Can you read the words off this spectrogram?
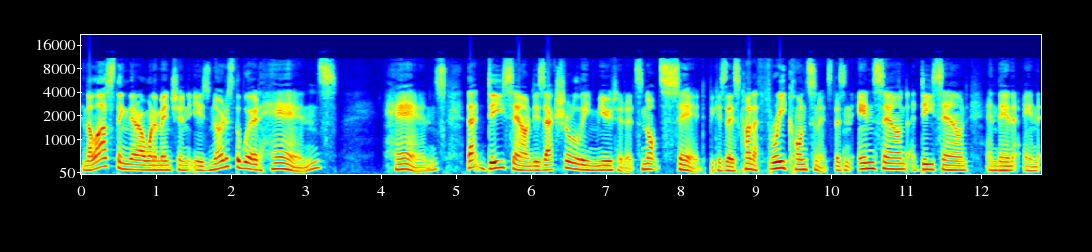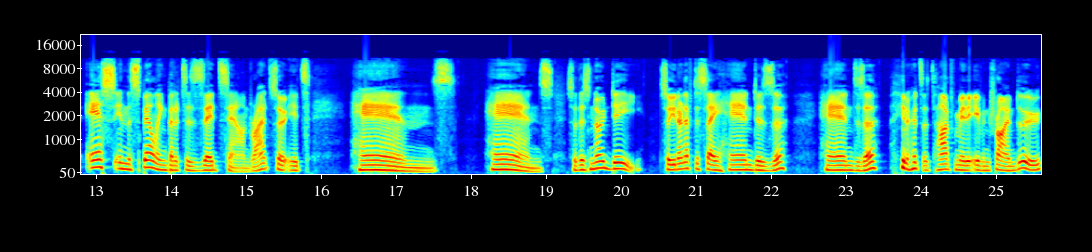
And the last thing there I want to mention is notice the word hands hands, that D sound is actually muted. It's not said because there's kind of three consonants. There's an N sound, a D sound, and then an S in the spelling, but it's a Z sound, right? So it's hands, hands. So there's no D. So you don't have to say hands, hands. You know, it's, it's hard for me to even try and do.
